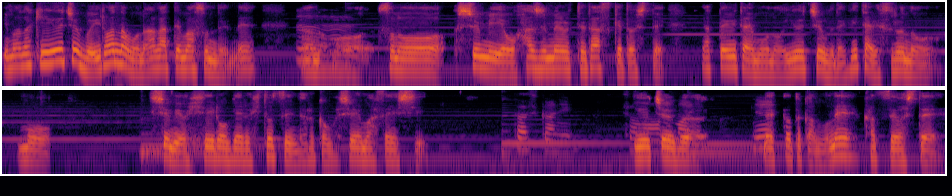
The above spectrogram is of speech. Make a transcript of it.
今時 YouTube いろんなもの上がってますんでね、あうんの、その趣味を始める手助けとしてやってみたいものを YouTube で見たりするのも趣味を広げる一つになるかもしれませんし、うん確かに。YouTube 今ネねットとかもね、活用して、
